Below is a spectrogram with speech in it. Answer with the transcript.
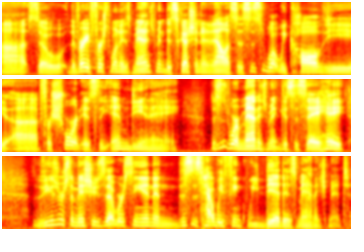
Uh, so the very first one is management discussion and analysis. This is what we call the, uh, for short, is the MD&A. This is where management gets to say, hey, these are some issues that we're seeing and this is how we think we did as management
